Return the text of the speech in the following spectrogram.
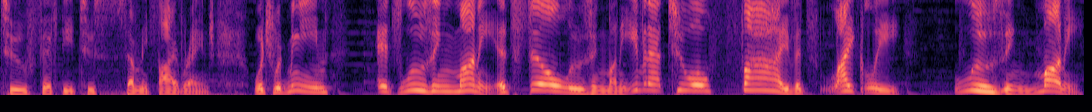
250, 275 range, which would mean it's losing money. It's still losing money. Even at 205, it's likely losing money.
